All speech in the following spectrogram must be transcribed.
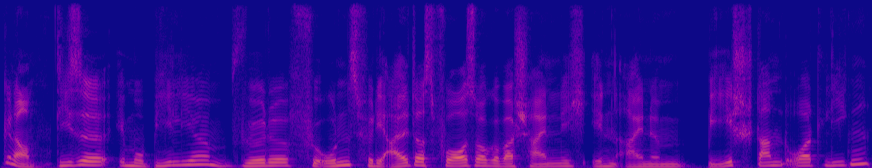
Genau, diese Immobilie würde für uns, für die Altersvorsorge wahrscheinlich in einem B-Standort liegen.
